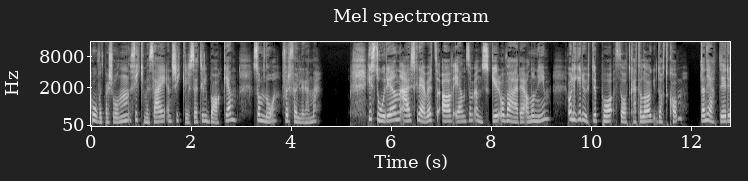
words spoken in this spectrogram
hovedpersonen fikk med seg en skikkelse tilbake igjen, som nå forfølger henne. Historien er skrevet av en som ønsker å være anonym, og ligger ute på thoughtcatalog.com. Den heter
